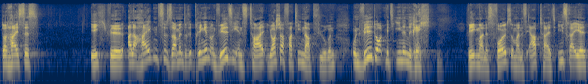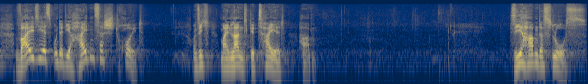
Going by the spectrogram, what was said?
Dort heißt es, ich will alle Heiden zusammenbringen und will sie ins Tal Joschafat hinabführen und will dort mit ihnen rechten, wegen meines Volks und meines Erbteils Israel, weil sie es unter die Heiden zerstreut und sich mein Land geteilt haben. Sie haben das Los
